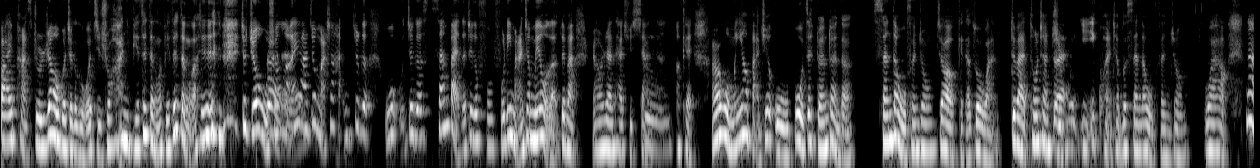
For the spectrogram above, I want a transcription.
bypass 就是绕过这个逻辑，说啊，你别再等了，别再等了，现在 就只有五双了，哎呀，就马上还这个五这个三百的这个福福利马上就没有了，对吧？然后让他去下单，OK。而我们要把这五步在短短的三到五分钟就要给它做完，对吧？通常直播一一款差不多三到五分钟。哇哦，那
